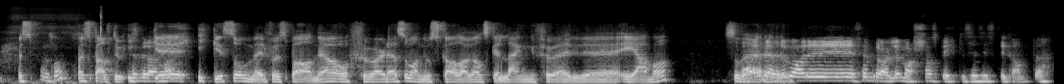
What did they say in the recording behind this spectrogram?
Han spilte jo ikke, ikke i sommer for Spania, og før det så var han jo skada ganske lenge før eh, EM òg. Så det Nei, det var var i februar eller mars han spilte sin siste kamp. Ja.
